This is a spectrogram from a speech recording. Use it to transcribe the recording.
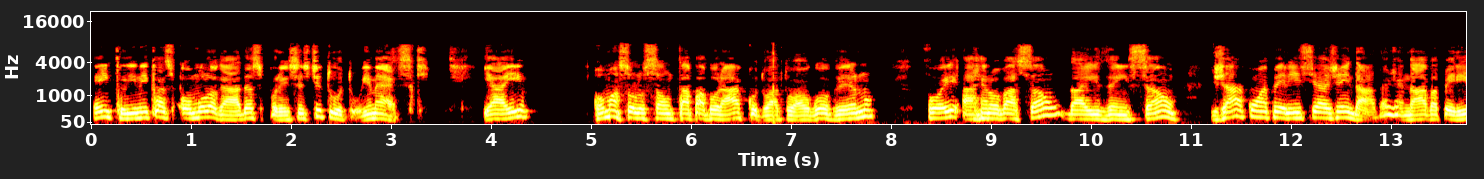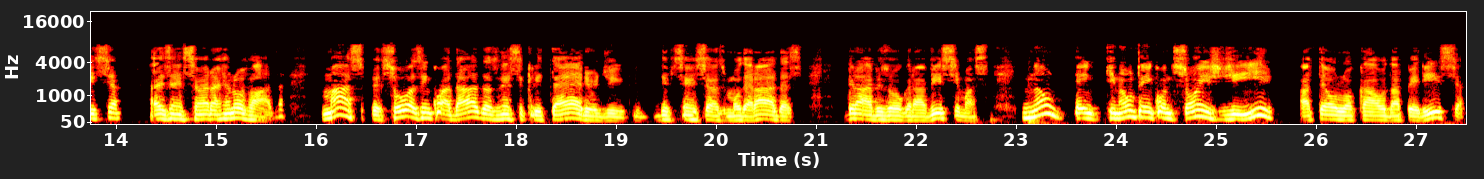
em clínicas homologadas por esse instituto, o IMESC. E aí, uma solução tapa-buraco do atual governo foi a renovação da isenção já com a perícia agendada. Agendava a perícia, a isenção era renovada. Mas pessoas enquadradas nesse critério de deficiências moderadas, graves ou gravíssimas, não tem, que não têm condições de ir até o local da perícia,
